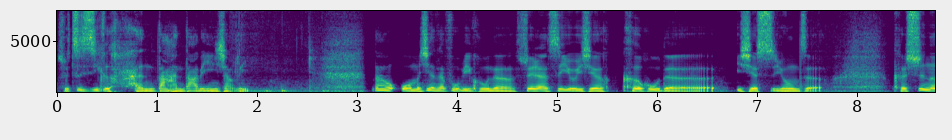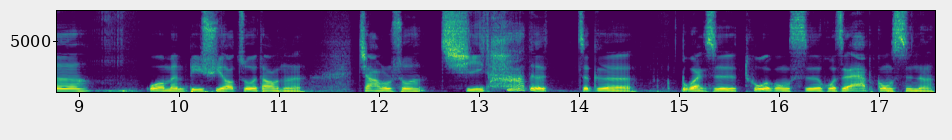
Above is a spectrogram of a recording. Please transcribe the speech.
所以这是一个很大很大的影响力。那我们现在富比库呢，虽然是有一些客户的一些使用者，可是呢，我们必须要做到呢，假如说其他的这个不管是 TOE 公司或者 app 公司呢，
